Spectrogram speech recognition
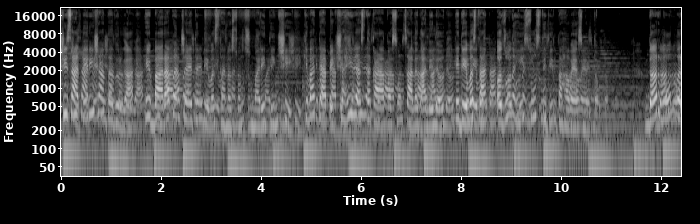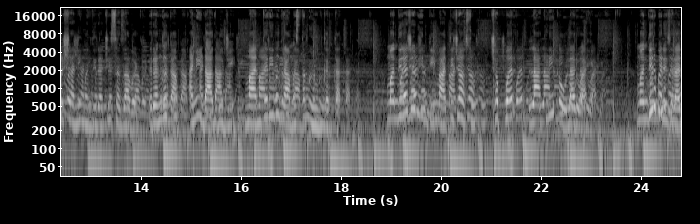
श्री सातेरी शांतादुर्गा हे बारा पंचायत देवस्थान असून सुमारे तीनशे किंवा त्यापेक्षाही जास्त काळापासून चालत आलेलं हे देवस्थान अजूनही सुस्थितीत पाहावयास मिळतं. दर दोन वर्षांनी मंदिराची सजावट रंगकाम आणि डागडुजी मानकरी व ग्रामस्थ मिळून करतात. मंदिराच्या भिंती मातीच्या असून छप्पर लाकडी कौलारू आहे मंदिर परिसरात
